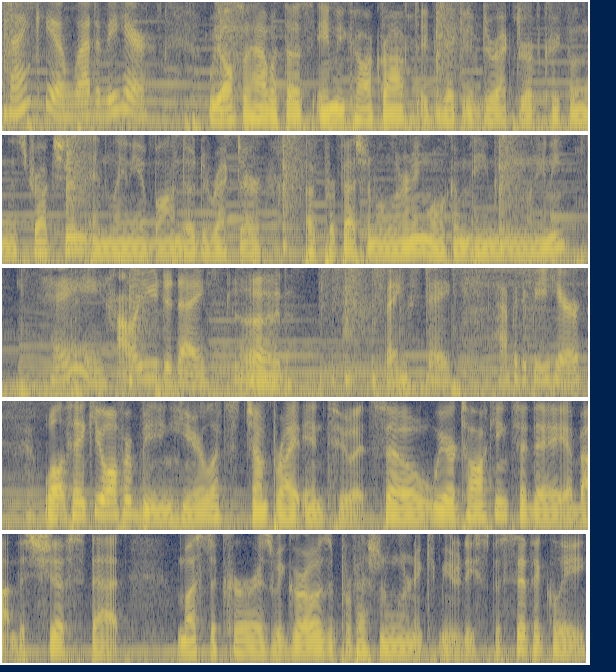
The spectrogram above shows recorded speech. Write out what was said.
Thank you. I'm glad to be here. We also have with us Amy Cockcroft, Executive Director of Curriculum and Instruction, and Laney Abondo, Director of Professional Learning. Welcome, Amy and Laney. Hey, how are you today? Good. Thanks, Jake. Happy to be here. Well, thank you all for being here. Let's jump right into it. So, we are talking today about the shifts that must occur as we grow as a professional learning community. Specifically,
